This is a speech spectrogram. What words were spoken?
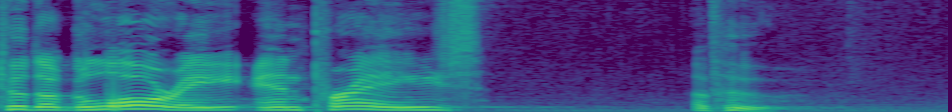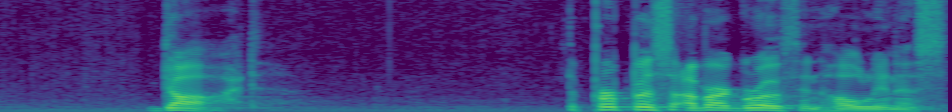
to the glory and praise of who? God. The purpose of our growth in holiness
